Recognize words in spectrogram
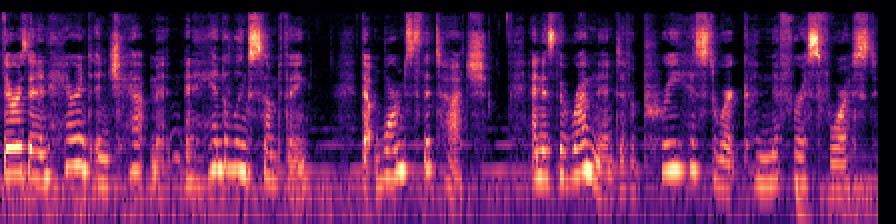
There is an inherent enchantment in handling something that warms to the touch and is the remnant of a prehistoric coniferous forest.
